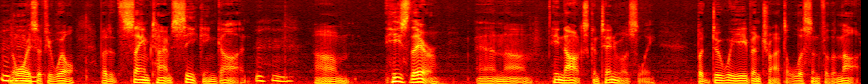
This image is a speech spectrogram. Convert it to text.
noise, if you will. But at the same time, seeking God. hmm Um, he's there, and um, he knocks continuously. But do we even try to listen for the knock?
